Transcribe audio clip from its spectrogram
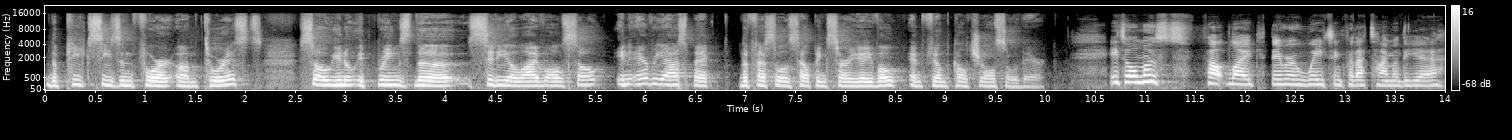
the peak season for um, tourists. So, you know, it brings the city alive also. In every aspect, the festival is helping Sarajevo and film culture also there. It almost felt like they were waiting for that time of the year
